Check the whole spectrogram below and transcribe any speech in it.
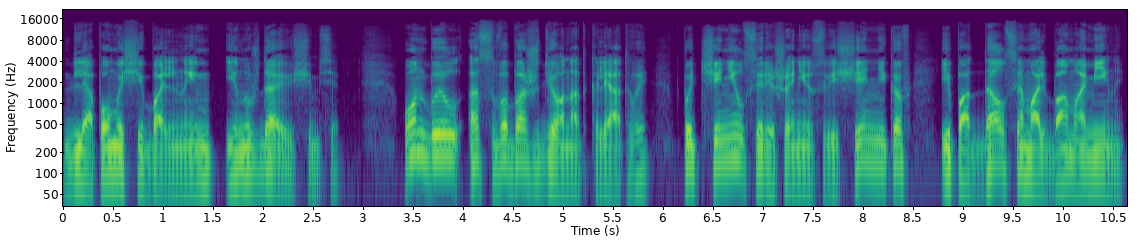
для помощи больным и нуждающимся. Он был освобожден от клятвы, подчинился решению священников и поддался мольбам Амины.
